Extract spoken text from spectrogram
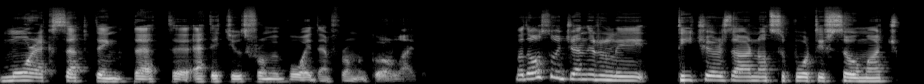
more accepting that uh, attitude from a boy than from a girl, I believe. But also, generally, teachers are not supportive so much.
